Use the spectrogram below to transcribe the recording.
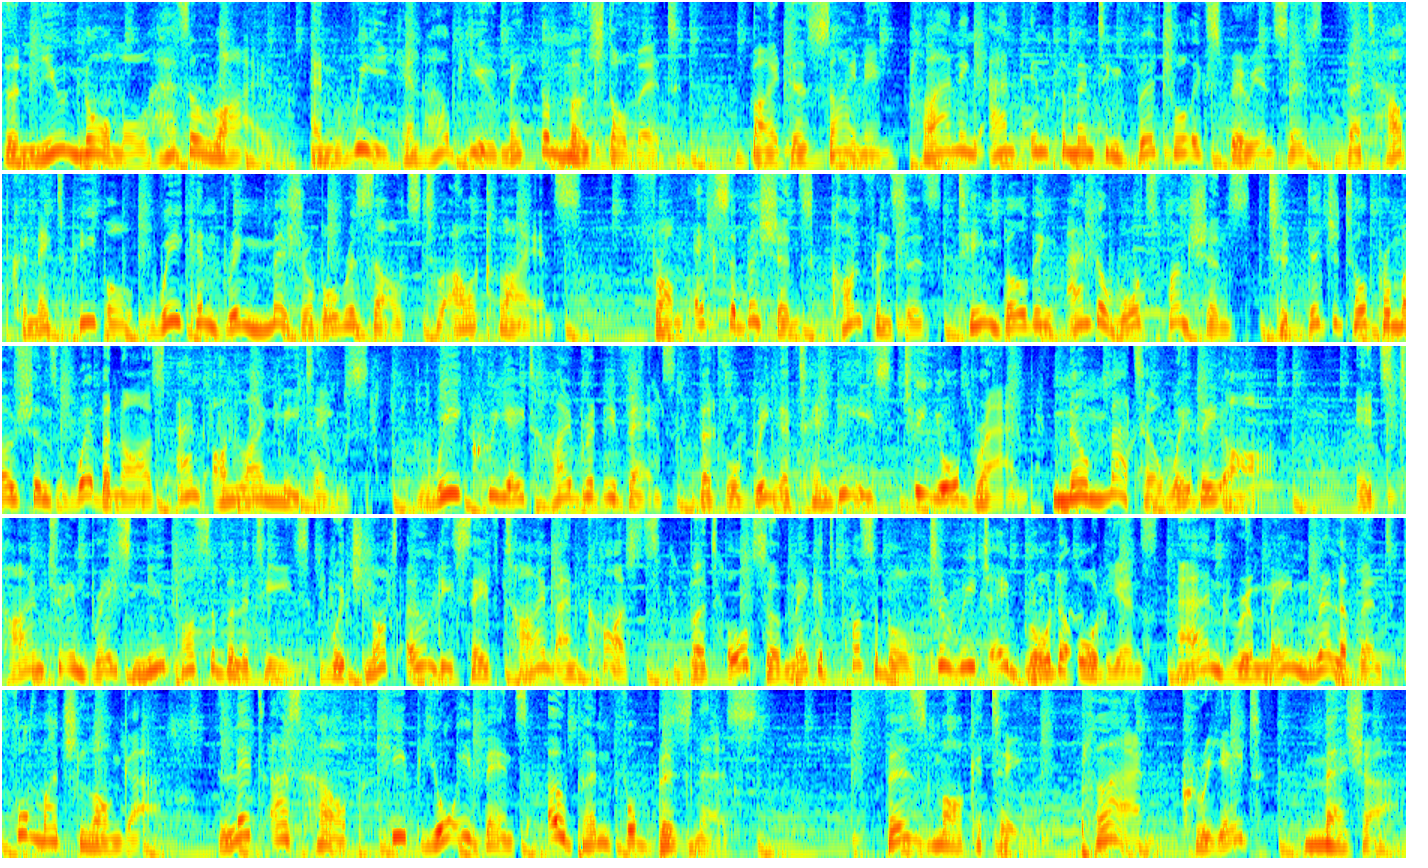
The new normal has arrived and we can help you make the most of it. By designing, planning and implementing virtual experiences that help connect people, we can bring measurable results to our clients. From exhibitions, conferences, team building and awards functions to digital promotions, webinars and online meetings. We create hybrid events that will bring attendees to your brand, no matter where they are. It's time to embrace new possibilities which not only save time and costs but also make it possible to reach a broader audience and remain relevant for much longer. Let us help keep your events open for business. Fizz Marketing. Plan, create, measure.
